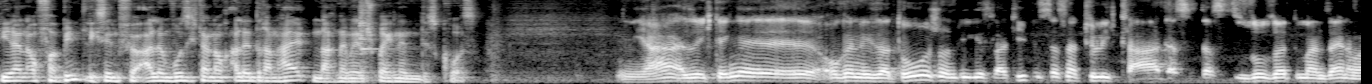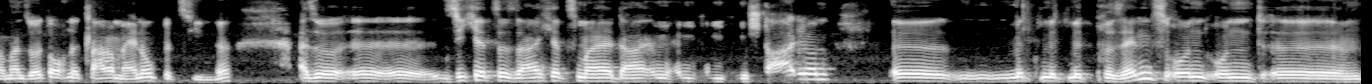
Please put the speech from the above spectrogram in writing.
die dann auch verbindlich sind für alle, wo sich dann auch alle dran halten nach einem entsprechenden Diskurs. Ja, also ich denke, äh, organisatorisch und legislativ ist das natürlich klar, dass, dass so sollte man sein, aber man sollte auch eine klare Meinung beziehen. Ne? Also äh, sich jetzt, sage ich jetzt mal, da im, im, im Stadion äh, mit, mit, mit Präsenz und, und äh,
